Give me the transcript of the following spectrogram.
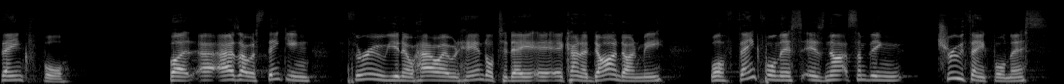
thankful. But uh, as I was thinking through, you know, how I would handle today, it, it kind of dawned on me, well, thankfulness is not something true thankfulness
